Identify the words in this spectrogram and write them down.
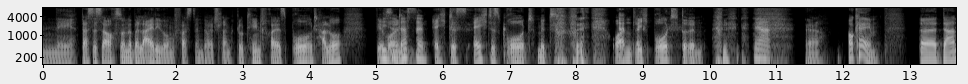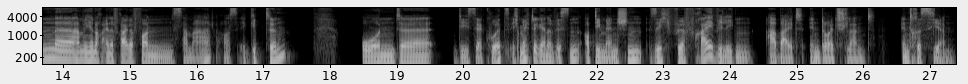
Nee, das ist auch so eine Beleidigung fast in Deutschland. Glutenfreies Brot. Hallo? Wir Wieso wollen das denn? echtes, echtes Brot mit ordentlich Brot drin. Ja, Ja. Okay. Äh, dann äh, haben wir hier noch eine Frage von Samar aus Ägypten. Und äh, die ist sehr kurz. Ich möchte gerne wissen, ob die Menschen sich für Freiwilligenarbeit in Deutschland interessieren.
